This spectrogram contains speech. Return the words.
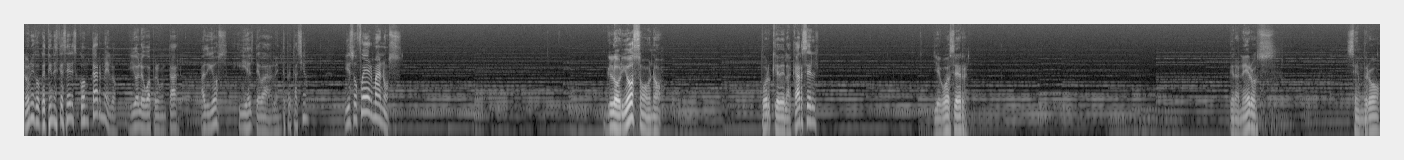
Lo único que tienes que hacer es contármelo. Y yo le voy a preguntar a Dios y Él te va a dar la interpretación. Y eso fue, hermanos. Glorioso o no. Porque de la cárcel llegó a ser graneros sembró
